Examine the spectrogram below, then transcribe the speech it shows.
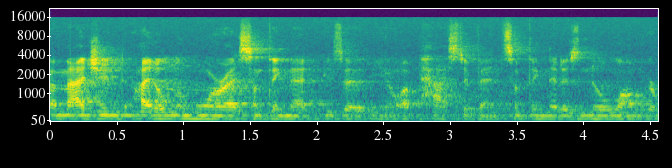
imagined Idle No More as something that is a, you know, a past event, something that is no longer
